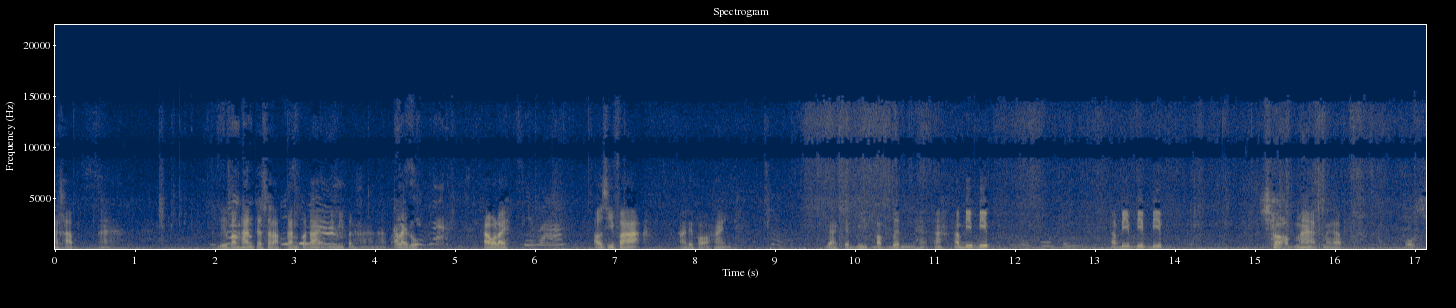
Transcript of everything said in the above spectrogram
นะครับอ่าหรือบางท่านจะสลับกันก็ได้ไม่มีปัญหานะครับ อะไรลูกเอาอะไร เอาสีฟ้าอ่าเดี๋ยวพ่อให้ อยากจะบีบบับเบิ้ลนะฮะอะอะบีบบีบ อะบีบบีบบีบชอบมากนะครับ โอเค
